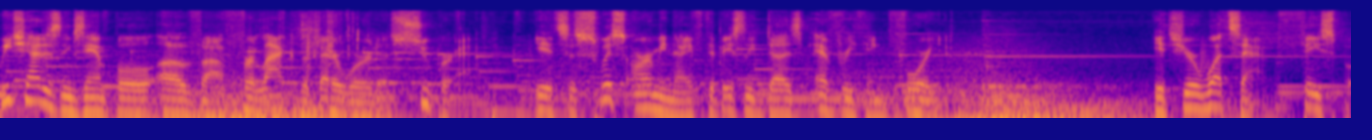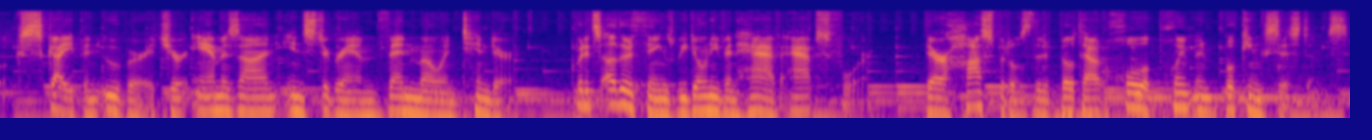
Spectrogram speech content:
WeChat is an example of, uh, for lack of a better word, a super app. It's a Swiss Army knife that basically does everything for you. It's your WhatsApp, Facebook, Skype, and Uber. It's your Amazon, Instagram, Venmo, and Tinder. But it's other things we don't even have apps for. There are hospitals that have built out whole appointment booking systems.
